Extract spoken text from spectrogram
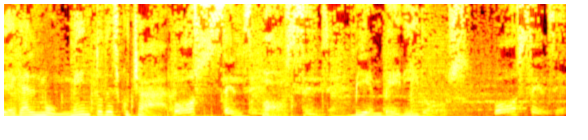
Llega el momento de escuchar Voz Sense. Voz Sense. Bienvenidos. Voz Sense.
